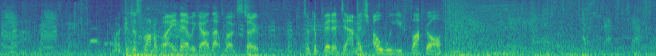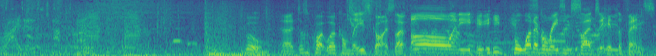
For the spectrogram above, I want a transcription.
I could just run away. There we go. That works too. Took a bit of damage. Oh, will you fuck off? Boom. Uh, it doesn't quite work on these guys, though. Oh, and he, he, for whatever reason, decided to hit the fence.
